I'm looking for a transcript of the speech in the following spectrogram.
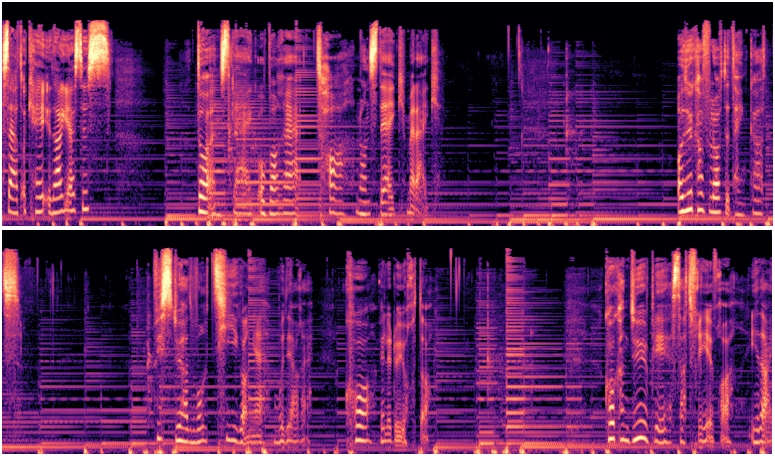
si at OK, i dag, Jesus, da ønsker jeg å bare ta noen steg med deg. Og du kan få lov til å tenke at hvis du hadde vært ti ganger modigere, hva ville du gjort da? hva kan du bli satt fri fra i dag?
